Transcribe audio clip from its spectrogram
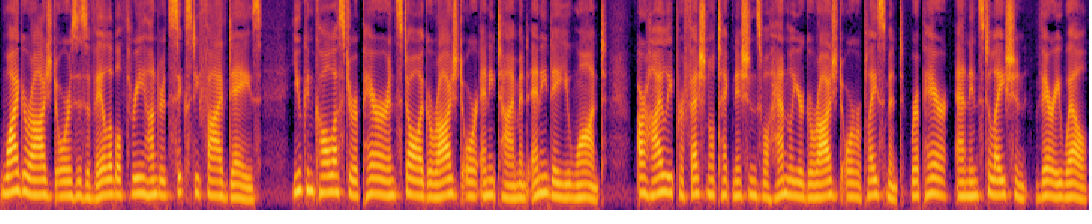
Y Garage Doors is available 365 days. You can call us to repair or install a garage door anytime and any day you want. Our highly professional technicians will handle your garage door replacement, repair, and installation very well.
